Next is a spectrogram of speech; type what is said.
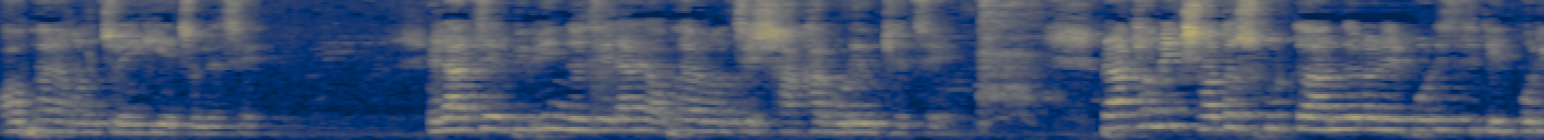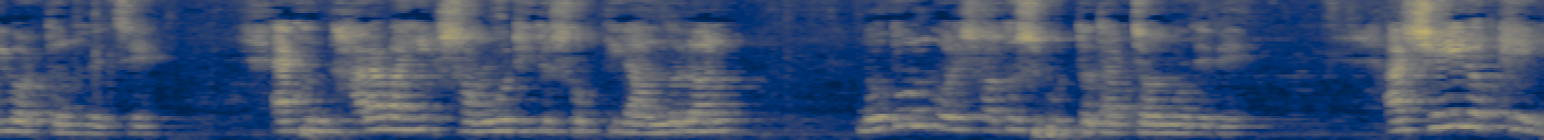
অভয়া মঞ্চ এগিয়ে চলেছে। রাজ্যের বিভিন্ন জেলায় অভয়া মঞ্চের শাখা গড়ে উঠেছে। প্রাথমিক স্বতঃস্ফূর্ত আন্দোলনের পরিস্থিতির পরিবর্তন হয়েছে। এখন ধারাবাহিক সংগঠিত শক্তির আন্দোলন নতুন করে স্বতঃস্ফূর্ততার জন্ম দেবে। আর সেই লক্ষ্যেই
